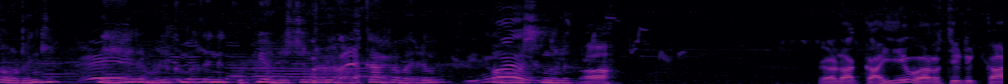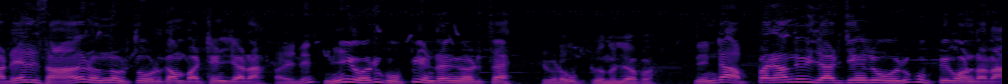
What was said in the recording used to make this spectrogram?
തുടങ്ങി. നേരെ വിളിക്കുമ്പോ തന്നെ കുപ്പി അന്വേഷിച്ചിട്ടുള്ള ആൾക്കാരുടെ വരവ് ആവശ്യങ്ങൾ എടാ കൈ വിറച്ചിട്ട് കടയിൽ സാധനം ഒന്നും എടുത്തു കൊടുക്കാൻ പറ്റില്ലടാ അതിന്? നീ ഒരു കുപ്പി ഉണ്ടെങ്കിൽ എടുത്തേ. ഇവിടെ കുപ്പിയൊന്നുമില്ല നിന്റെ അപ്പനാന്ന് വിചാരിച്ചെങ്കിലും ഒരു കുപ്പി കൊണ്ടടാ.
